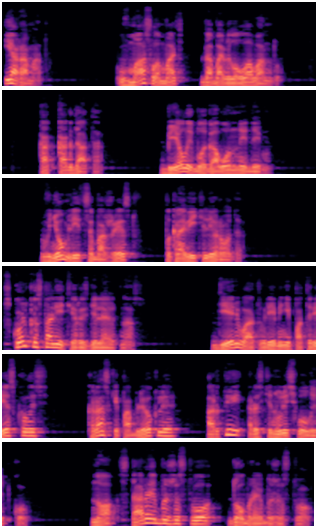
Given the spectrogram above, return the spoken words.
И аромат. В масло мать добавила лаванду. Как когда-то. Белый благовонный дым. В нем лица божеств, покровителей рода. Сколько столетий разделяют нас? Дерево от времени потрескалось, краски поблекли, арты растянулись в улыбку. Но старое божество – доброе божество.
